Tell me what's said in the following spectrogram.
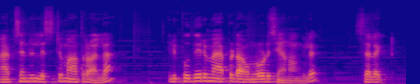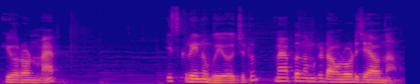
മാപ്സിന്റെ ലിസ്റ്റ് മാത്രമല്ല ഇനി പുതിയൊരു മാപ്പ് ഡൗൺലോഡ് ചെയ്യണമെങ്കിൽ സെലക്ട് യുവർ ഓൺ മാപ്പ്. ഈ സ്ക്രീൻ ഉപയോഗിച്ചിട്ടും മാപ്പ് നമുക്ക് ഡൗൺലോഡ് ചെയ്യാവുന്നതാണ്.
